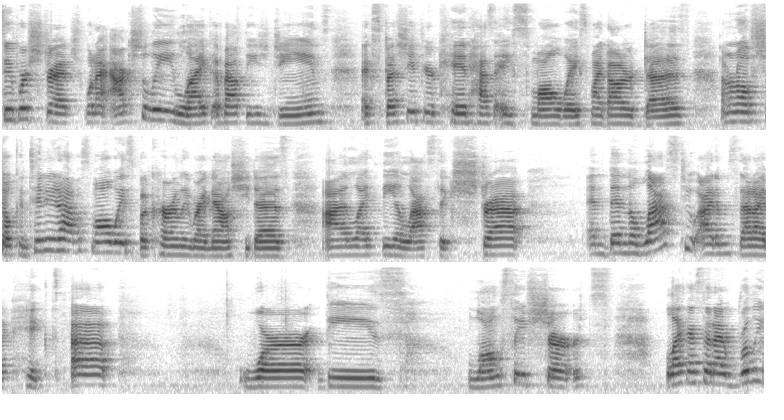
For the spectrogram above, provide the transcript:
super stretched what i actually like about these jeans especially if your kid has a small waist my daughter does. I don't know if she'll continue to have a small waist but currently right now she does. I like the elastic strap. And then the last two items that i picked up were these long sleeve shirts. Like i said i really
